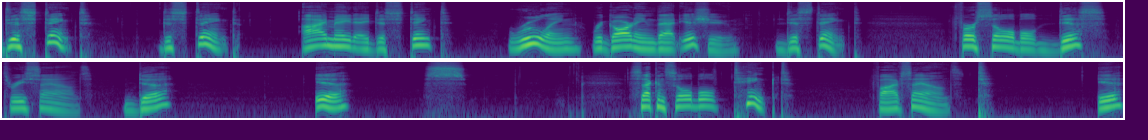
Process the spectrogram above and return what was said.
Distinct. Distinct. I made a distinct ruling regarding that issue. Distinct. First syllable dis, three sounds. D, I, s. Second syllable tinct, Five sounds. T, I,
